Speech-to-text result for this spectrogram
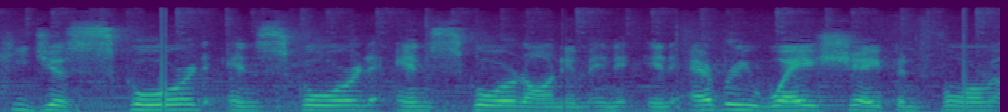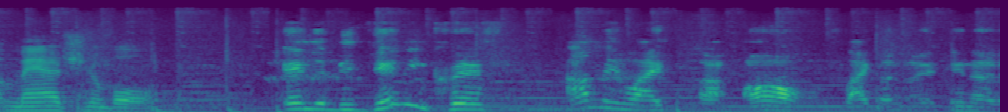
He just scored and scored and scored on him in, in every way, shape, and form imaginable. in the beginning, Chris, I'm in like a awe, like a, in a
